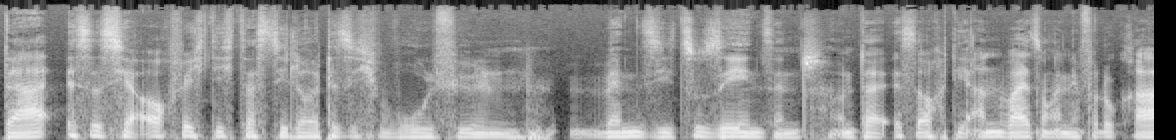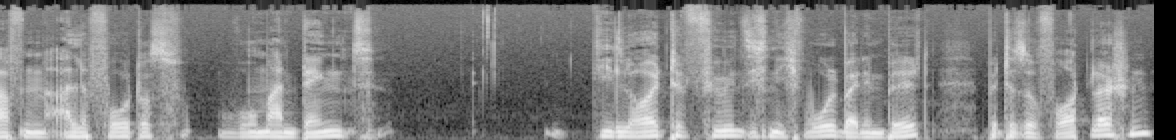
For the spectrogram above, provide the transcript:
Da ist es ja auch wichtig, dass die Leute sich wohlfühlen, wenn sie zu sehen sind. Und da ist auch die Anweisung an den Fotografen, alle Fotos, wo man denkt, die Leute fühlen sich nicht wohl bei dem Bild, bitte sofort löschen.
